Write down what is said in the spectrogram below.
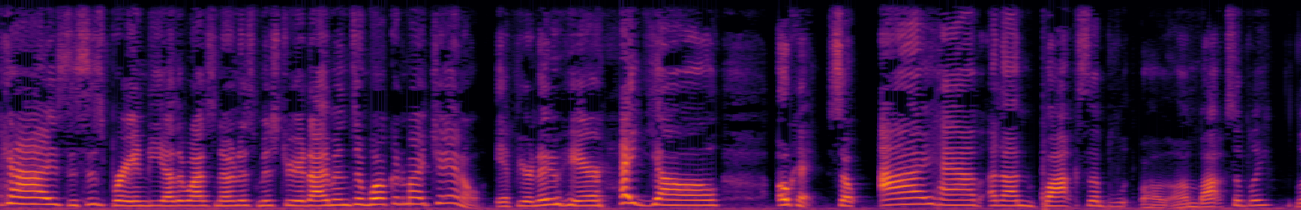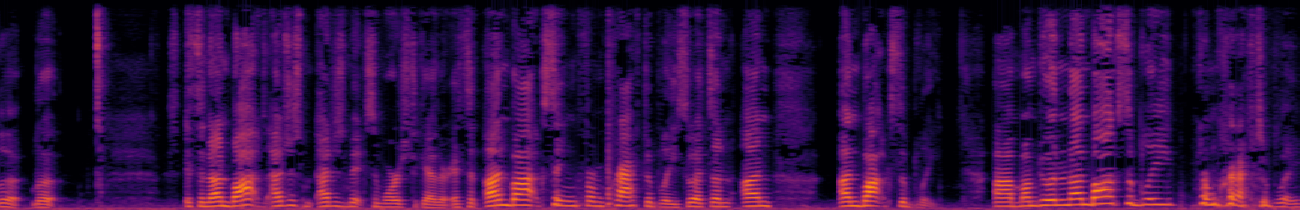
Hey guys, this is Brandy, otherwise known as Mystria Diamonds, and welcome to my channel. If you're new here, hey y'all. Okay, so I have an unboxably, uh, unboxably, look, look. It's an unbox, I just, I just mixed some words together. It's an unboxing from Craftibly, so it's an un, unboxably. Um, I'm doing an unboxably from Craftibly.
